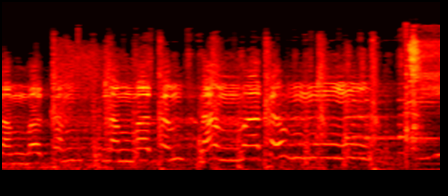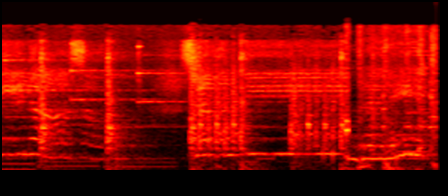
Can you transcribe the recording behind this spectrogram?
నమ్మకం నమ్మకం నమ్మకం. చంద్రలేఖ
